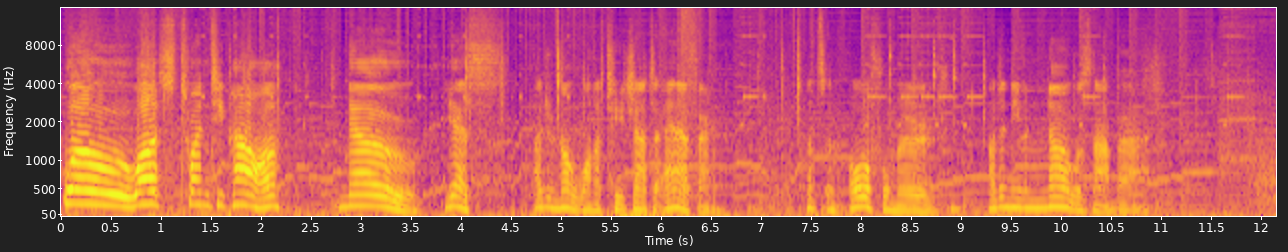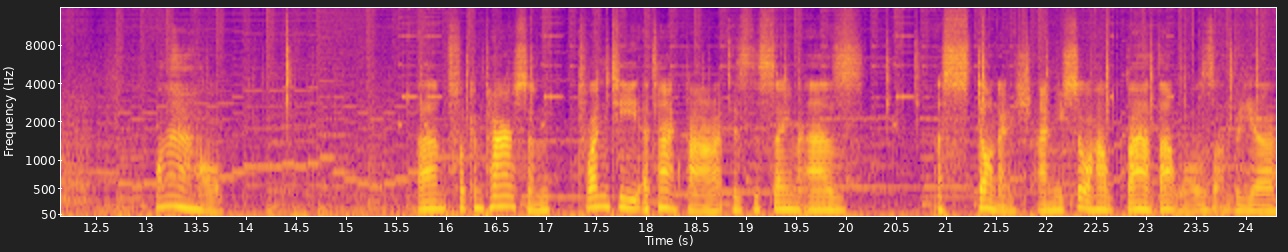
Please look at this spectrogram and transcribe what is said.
Whoa! What? 20 power? No! Yes! I do not want to teach that to anything. That's an awful move. I didn't even know it was that bad. Wow. Um, for comparison, 20 attack power is the same as Astonish, and you saw how bad that was at the uh,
